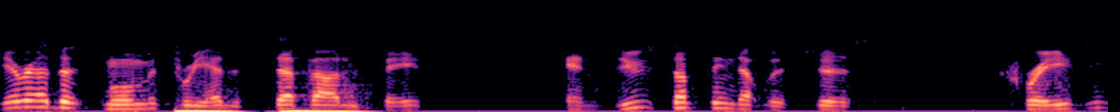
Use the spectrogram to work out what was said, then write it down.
You ever had those moments where you had to step out in faith and do something that was just crazy?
